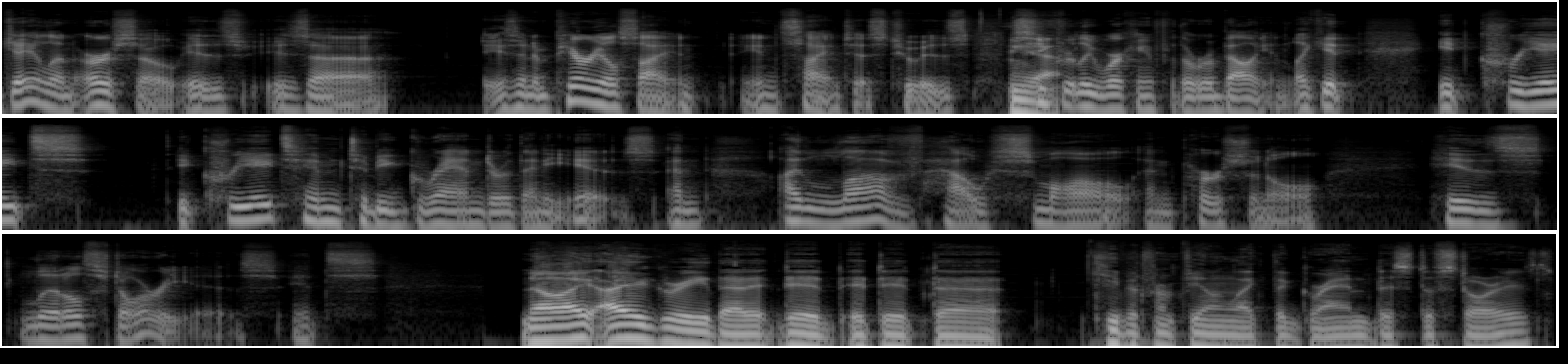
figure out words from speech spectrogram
Galen Erso is is a is an imperial sci- scientist who is Yeah. secretly working for the rebellion. Like it it creates it creates him to be grander than he is. And I love how small and personal his little story is. It's No, I, I agree that it did it did uh, keep it from feeling like the grandest of stories.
